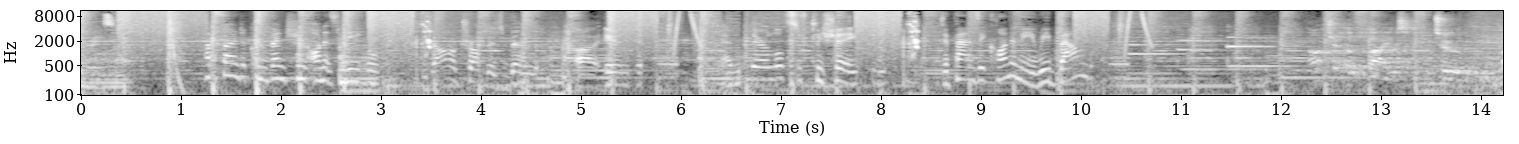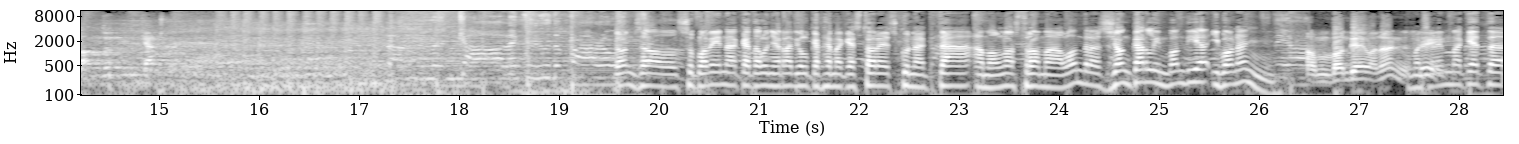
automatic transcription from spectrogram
stories. Have signed a convention on its legal. Donald Trump has been uh, in. And there are lots of cliches. Japan's economy rebounded. Departure of flight to London Gatwick. Doncs el suplement a Catalunya Ràdio el que fem a aquesta hora és connectar amb el nostre home a Londres. John Carlin, bon dia i bon any. Un bon dia i bon any, Començarem sí. aquest eh,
